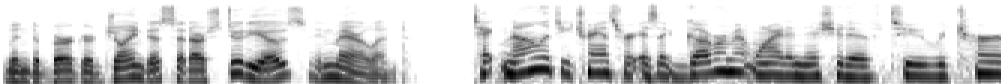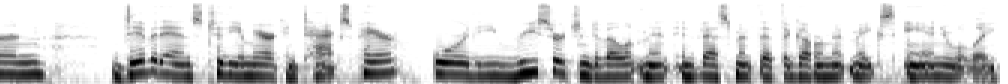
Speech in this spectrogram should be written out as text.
Linda Burger joined us at our studios in Maryland. Technology transfer is a government wide initiative to return dividends to the American taxpayer for the research and development investment that the government makes annually.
